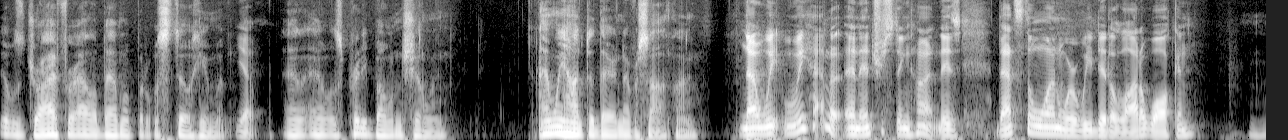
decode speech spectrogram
it was dry for Alabama, but it was still humid, Yep. and, and it was pretty bone chilling. And we hunted there, never saw a thing. Now we we had a, an interesting hunt. Is that's the one where we did a lot of walking. Mm-hmm.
